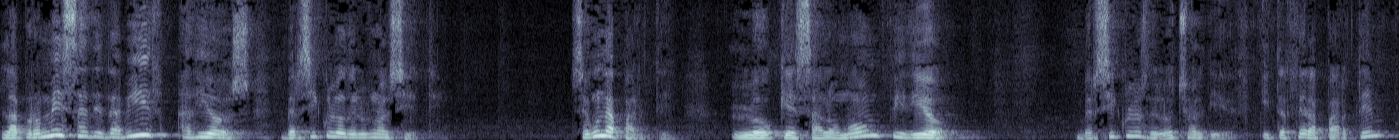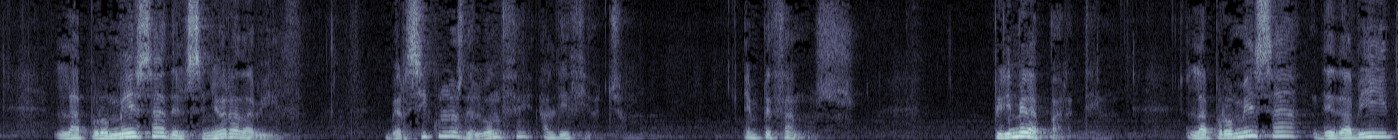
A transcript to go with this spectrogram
la promesa de David a Dios, versículo del 1 al 7. Segunda parte, lo que Salomón pidió, versículos del 8 al 10. Y tercera parte, la promesa del Señor a David, versículos del 11 al 18. Empezamos. Primera parte, la promesa de David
